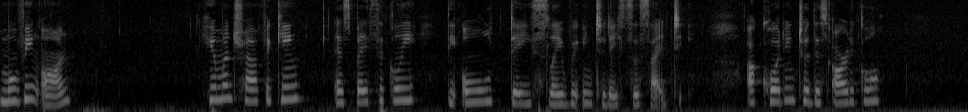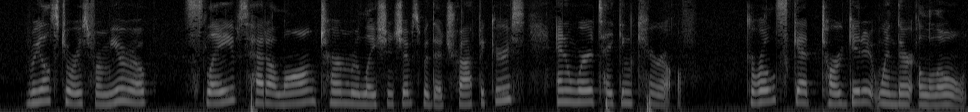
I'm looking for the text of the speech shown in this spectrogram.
Moving on, human trafficking is basically the old day slavery in today's society. According to this article, Real Stories from Europe, slaves had a long term relationships with their traffickers and were taken care of. Girls get targeted when they're alone.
